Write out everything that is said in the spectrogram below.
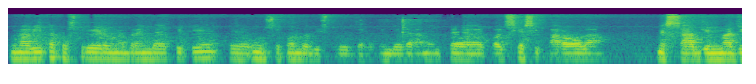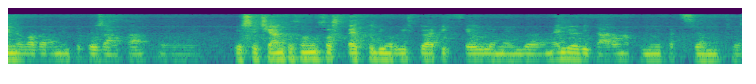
una vita costruire una brand equity e un secondo distruggerla, quindi veramente qualsiasi parola, messaggio, immagine va veramente pesata. Eh, e se c'è anche solo un sospetto di un rischio epic fail è meglio, è meglio evitare una comunicazione che,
